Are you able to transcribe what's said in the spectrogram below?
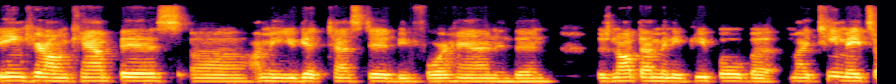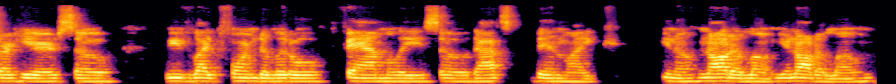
Being here on campus, uh, I mean, you get tested beforehand, and then there's not that many people, but my teammates are here, so we've like formed a little family. So that's been like, you know, not alone. You're not alone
